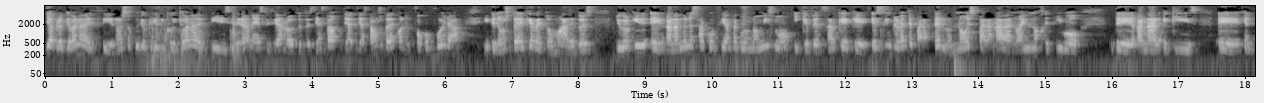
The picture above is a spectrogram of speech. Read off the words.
ya, pero ¿qué van a decir? ¿No? Ese juicio crítico, ¿y qué van a decir? Y si dirán esto, y si dirán lo otro. Entonces ya, está, ya, ya estamos otra vez con el foco fuera y tenemos otra vez que retomar. Entonces yo creo que eh, ganando en esa confianza con uno mismo y que pensar que, que es simplemente para hacerlo, no es para nada, no hay un objetivo de ganar X eh,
